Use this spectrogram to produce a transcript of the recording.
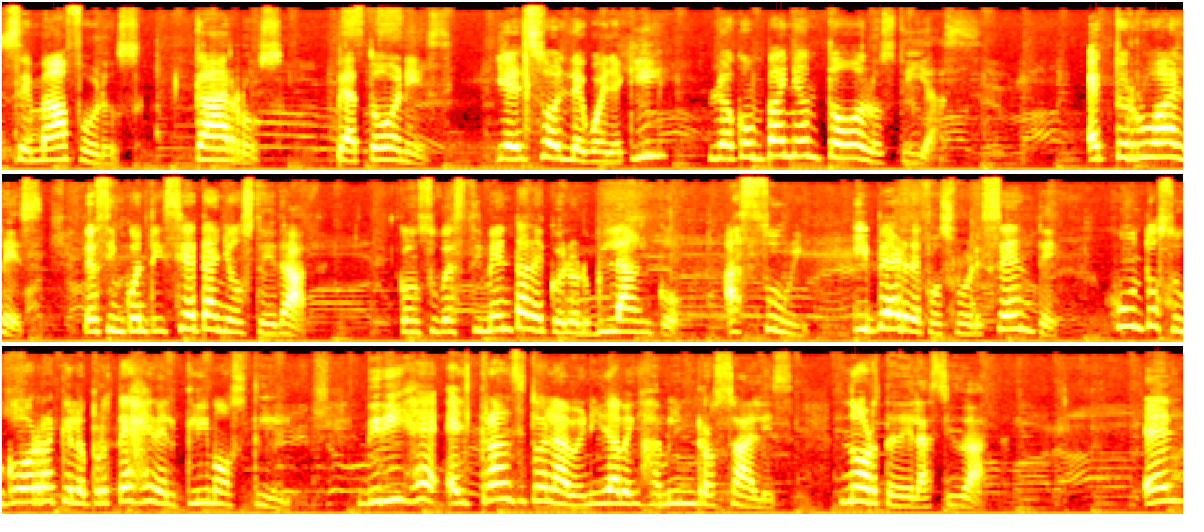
Semáforos, carros, peatones y el sol de Guayaquil lo acompañan todos los días. Héctor Ruales, de 57 años de edad, con su vestimenta de color blanco, azul y verde fosforescente, junto a su gorra que lo protege del clima hostil, dirige el tránsito en la avenida Benjamín Rosales, norte de la ciudad. Él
